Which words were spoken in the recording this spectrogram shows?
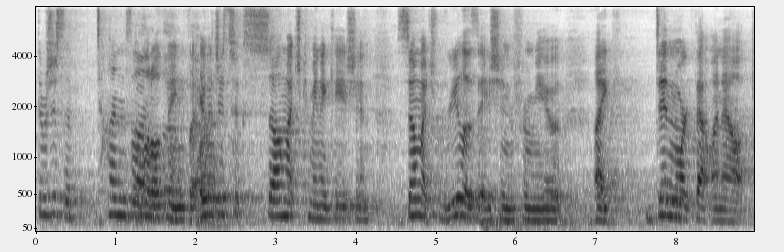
there was just a, tons of little things. Like, it was just took so much communication, so much realization from you. Like, didn't work that one out.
